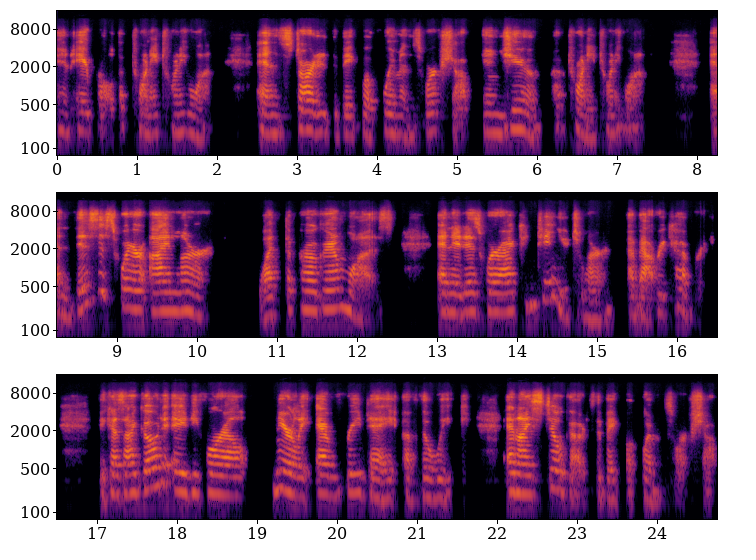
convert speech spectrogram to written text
in April of 2021 and started the Big Book Women's Workshop in June of 2021. And this is where I learned what the program was. And it is where I continue to learn about recovery because I go to AD4L nearly every day of the week, and I still go to the Big Book Women's Workshop.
